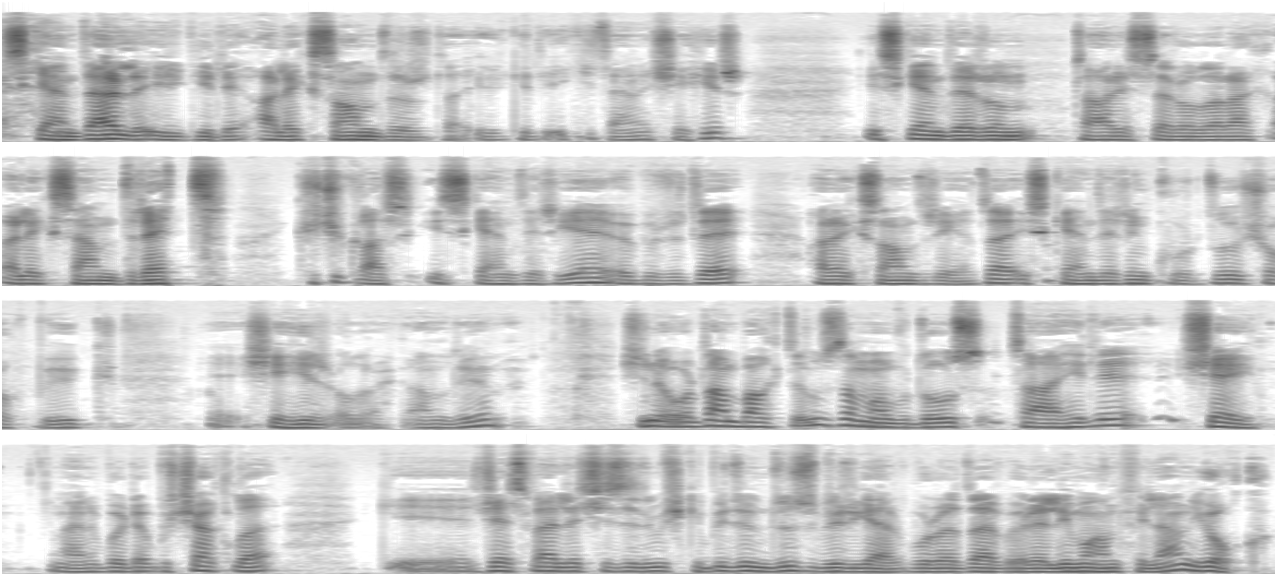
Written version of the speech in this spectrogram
İskender'le ilgili Alexander'la ilgili iki tane şehir. İskenderun tarihsel olarak Aleksandret Küçük İskenderiye öbürü de Aleksandriya'da İskender'in kurduğu çok büyük e, şehir olarak anlıyor. Şimdi oradan baktığımız zaman bu doğu sahili şey yani böyle bıçakla e, cetvelle çizilmiş gibi dümdüz bir yer. Burada böyle liman falan yok.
